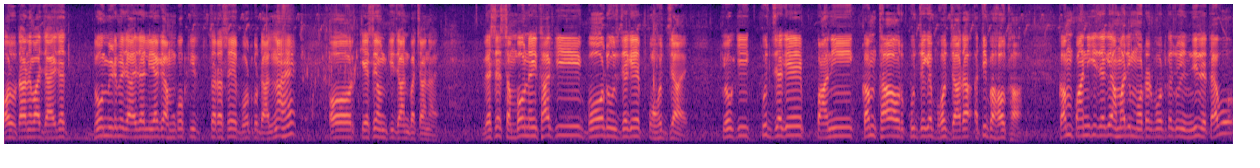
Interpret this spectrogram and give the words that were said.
और उतारने बाद जायज़ा, दो मिनट में जायज़ा लिया कि हमको किस तरह से बोट को डालना है और कैसे उनकी जान बचाना है। वैसे संभव नहीं था कि बोट उस जगह पहुँच जाए, क्योंकि कुछ जगह पानी कम था और कुछ जगह बहुत ज़्यादा अति बहाव था। कम पानी की जगह हमारी मोटर बोट का जो इंजन रहता है वो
